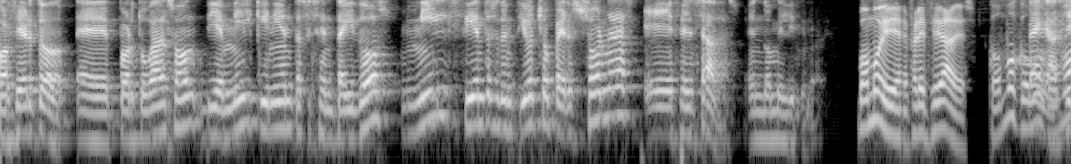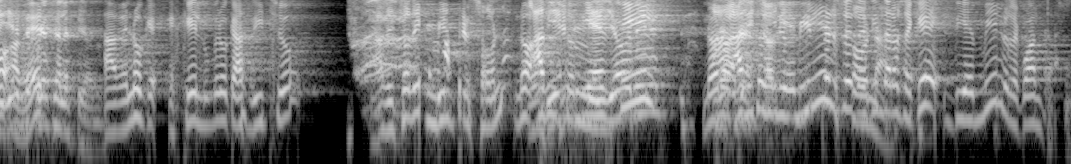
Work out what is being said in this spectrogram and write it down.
Por cierto, eh, Portugal son 10.562.178 personas eh, censadas en 2019. Pues muy bien, felicidades. ¿Cómo, cómo, Venga, cómo? A siguiente ver, preselección. a ver lo que. Es que el número que has dicho. ¿Ha dicho 10.000 personas? No, ha 10 dicho 10.000. millones. No, no, Ah, ha ha dicho dicho 10.000, 10.000 700 no sé qué, 10.000 no sé cuántas.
